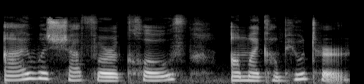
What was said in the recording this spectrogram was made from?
I would shop for clothes on my computer.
